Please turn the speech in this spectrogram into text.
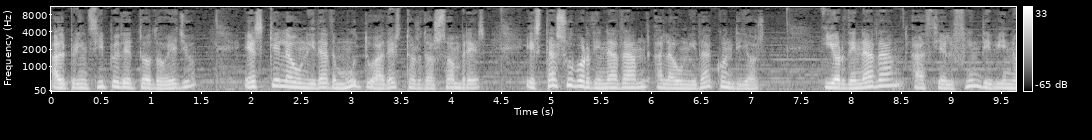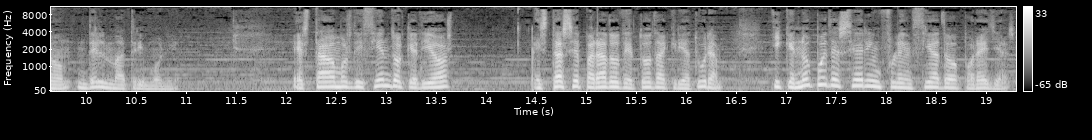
Al principio de todo ello es que la unidad mutua de estos dos hombres está subordinada a la unidad con Dios y ordenada hacia el fin divino del matrimonio. Estábamos diciendo que Dios está separado de toda criatura y que no puede ser influenciado por ellas,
